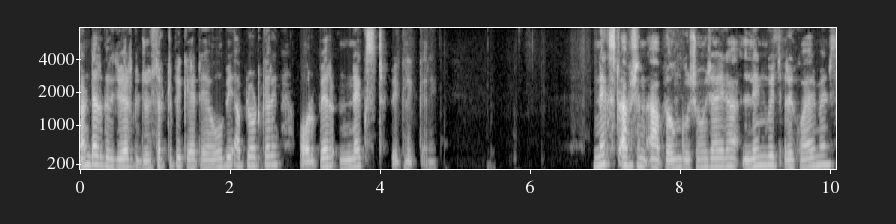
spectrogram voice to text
अंडर ग्रेजुएट जो सर्टिफिकेट है, वो भी अपलोड करें और फिर नेक्स्ट पे क्लिक करें। नेक्स्ट ऑप्शन आप लोगों को शो हो जाएगा। लैंग्वेज रिक्वायरमेंट्स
